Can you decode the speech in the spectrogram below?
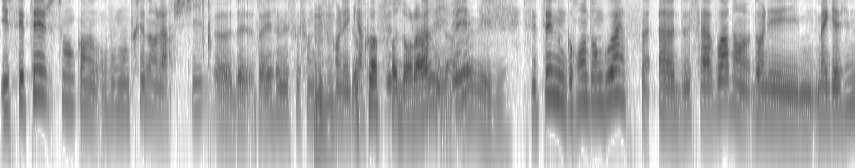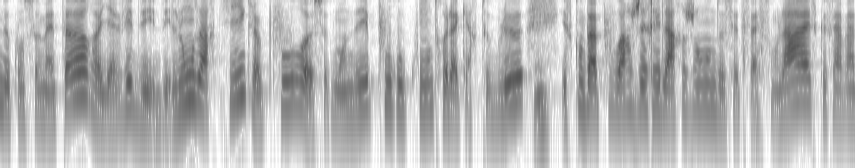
Et c'était justement quand vous montrez dans l'archive dans les années 70, quand les cartes coffre sont arrivées, c'était une grande angoisse de de savoir, dans, les magazines de consommateurs, il y avait des, longs articles pour euh, se demander pour ou contre la carte bleue. Mmh. Est-ce qu'on va pouvoir gérer l'argent de cette façon-là? Est-ce que ça va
